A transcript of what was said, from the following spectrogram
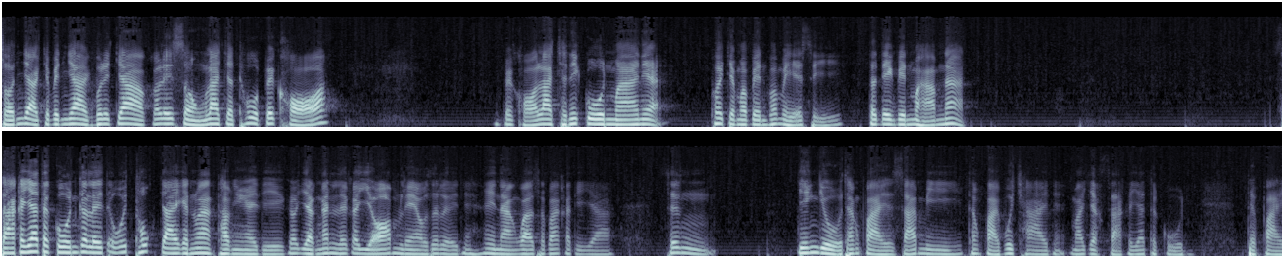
ศลอยากจะเป็นญาติพระเจ้าก็เลยส่งราชทูตไปขอ ไปขอราชนิกูลมาเนี่ย เพื่อจะมาเป็นพระมเหสีตนเองเป็นมหาอำนาจ สากยะตระกูลก็เลยโอ้ยทุกข์ใจกันมากทำยังไงดี ก็อย่างนั้นเลยก็ย้อมแล้วซะเลยเนี่ยให้นางวาสภคติยา ซึ่งยิงอยู่ทั้งฝ่ายสามีทั้งฝ่ายผู้ชายเนี่ยมาจากสากยะตระกูล แต่ฝ่าย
